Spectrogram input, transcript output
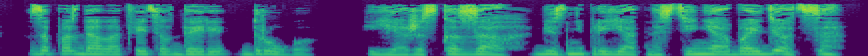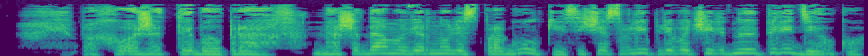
— запоздало ответил Дерри другу. «Я же сказал, без неприятностей не обойдется». «Похоже, ты был прав. Наши дамы вернулись с прогулки и сейчас влипли в очередную переделку.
